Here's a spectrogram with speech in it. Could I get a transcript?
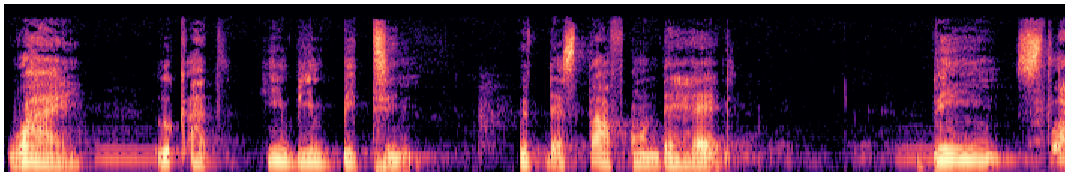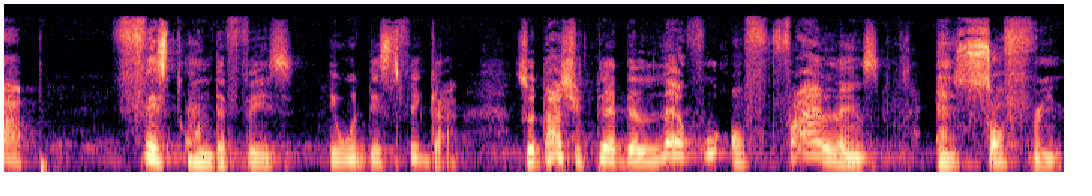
Why? Look at him being beaten with the staff on the head, being slapped, fist on the face. It would disfigure. So that should tell the level of violence and suffering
